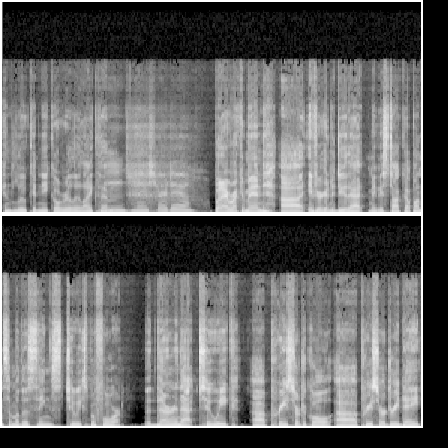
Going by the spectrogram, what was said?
and Luke and Nico really like them. Mm, they sure do. But I recommend uh, if you're going to do that, maybe stock up on some of those things two weeks before. During that two week uh, pre surgical uh, pre surgery date,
